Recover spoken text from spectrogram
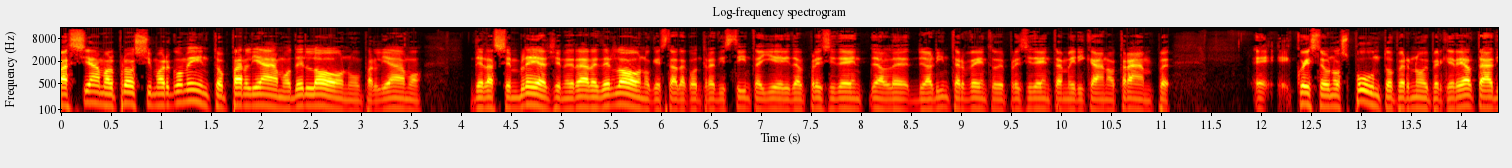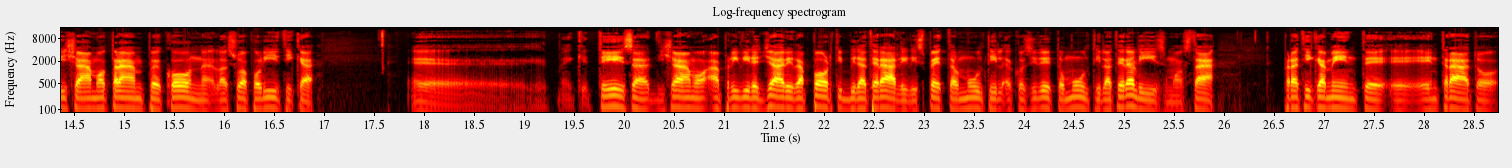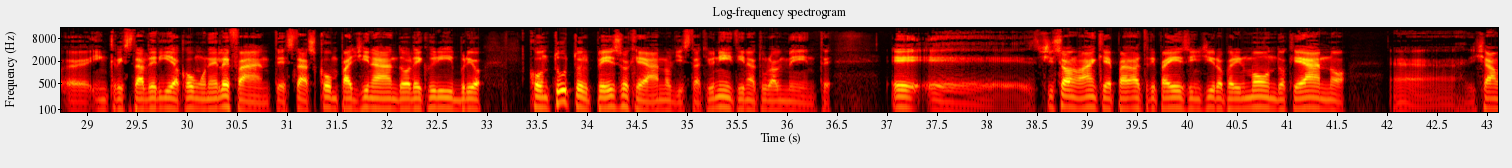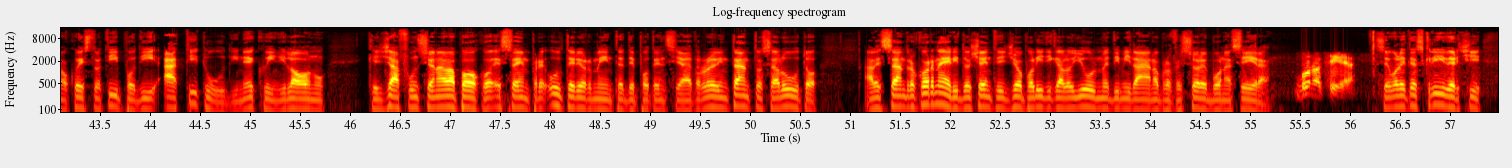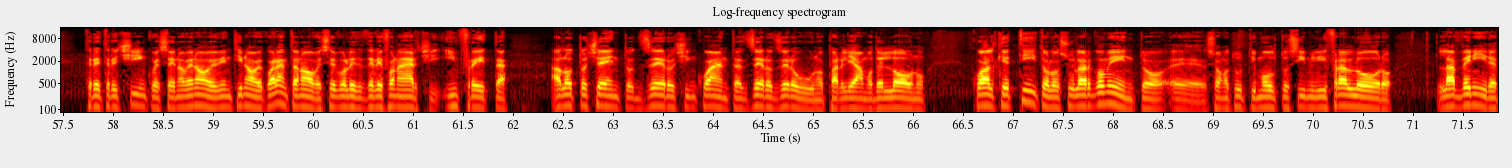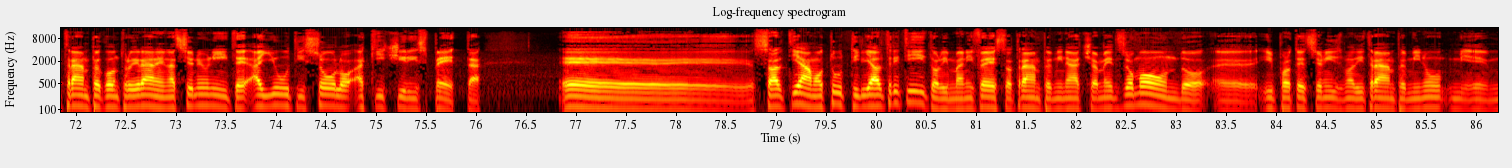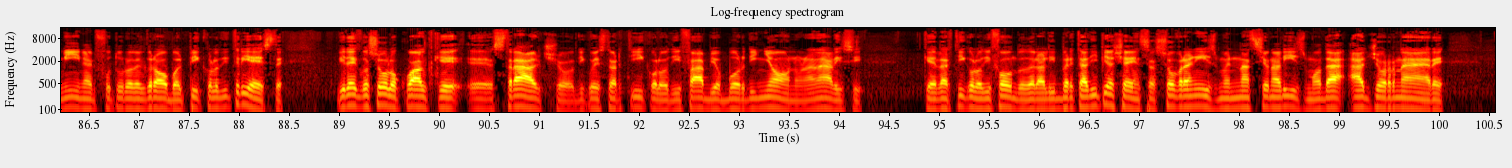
Passiamo al prossimo argomento, parliamo dell'ONU, parliamo dell'Assemblea generale dell'ONU che è stata contraddistinta ieri dal dal, dall'intervento del presidente americano Trump. E, e questo è uno spunto per noi perché in realtà diciamo Trump con la sua politica eh, tesa diciamo, a privilegiare i rapporti bilaterali rispetto al, multi, al cosiddetto multilateralismo sta praticamente è entrato eh, in cristalleria come un elefante, sta scompaginando l'equilibrio con tutto il peso che hanno gli Stati Uniti naturalmente. E, e ci sono anche altri paesi in giro per il mondo che hanno eh, diciamo, questo tipo di attitudine, quindi l'ONU che già funzionava poco è sempre ulteriormente depotenziata. Allora intanto saluto Alessandro Corneri, docente di geopolitica allo IULM di Milano. Professore, buonasera. Buonasera. Se volete scriverci 335 699 2949, se volete telefonarci in fretta all'800 050 001, parliamo dell'ONU. Qualche titolo sull'argomento, eh, sono tutti molto simili fra loro. L'avvenire Trump contro Iran e Nazioni Unite, aiuti solo a chi ci rispetta. Eh, saltiamo tutti gli altri titoli, il manifesto Trump minaccia mezzo mondo, eh, il protezionismo di Trump minu, mina il futuro del globo, il piccolo di Trieste. Vi leggo solo qualche eh, stralcio di questo articolo di Fabio Bordignon, un'analisi che è l'articolo di fondo della Libertà di Piacenza, sovranismo e nazionalismo da aggiornare.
